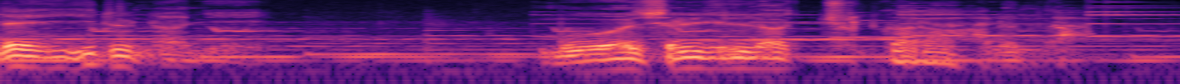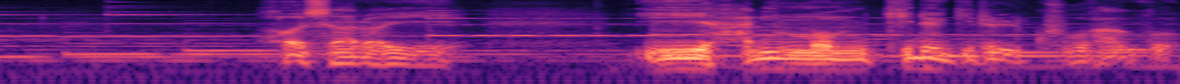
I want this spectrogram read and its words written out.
내 일은 하니 무엇을 일러 출가라 하는가? 허사로이 이 한 몸 기르기를 구하고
